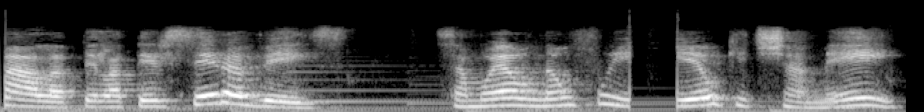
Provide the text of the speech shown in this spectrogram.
fala pela terceira vez, Samuel, não fui eu que te chamei,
